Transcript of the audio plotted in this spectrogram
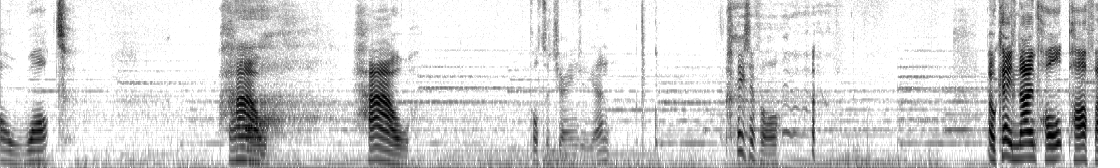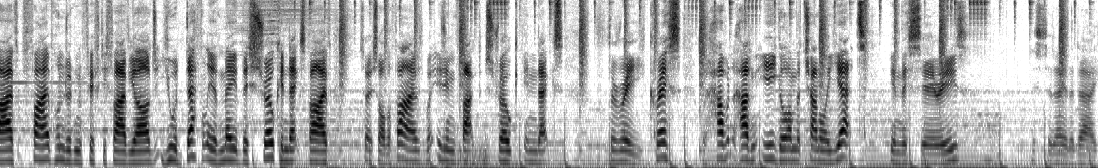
Oh, what? How? Ah. How? Putter change again. Four. Okay, ninth hole, par five, 555 yards. You would definitely have made this stroke index five, so it's all the fives, but is in fact stroke index three. Chris, we haven't had an eagle on the channel yet in this series. Is today the day?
